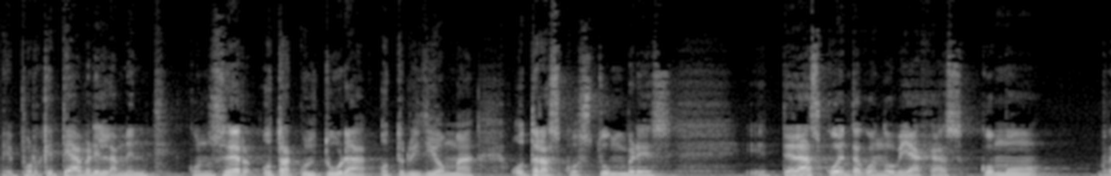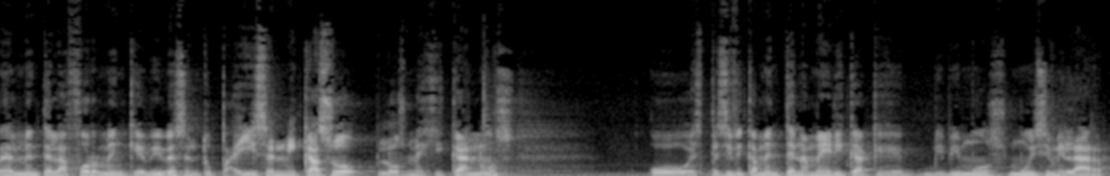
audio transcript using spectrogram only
Eh, porque te abre la mente, conocer otra cultura, otro idioma, otras costumbres. Eh, te das cuenta cuando viajas cómo realmente la forma en que vives en tu país, en mi caso los mexicanos, o específicamente en América, que vivimos muy similar,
